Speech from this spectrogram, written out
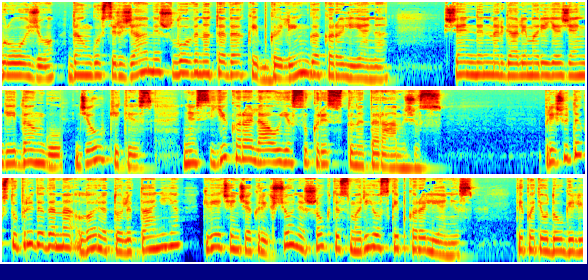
grožio, dangus ir žemė šlovina tave kaip galinga karalienė. Šiandien mergelė Marija žengia į dangų, džiaukitės, nes ji karaliauja su Kristumi per amžius. Prie šių tekstų pridedame Loreto litaniją, kviečiančią krikščionį šauktis Marijos kaip karalienės. Taip pat jau daugelį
